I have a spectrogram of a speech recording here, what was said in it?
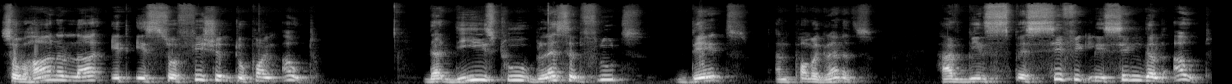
Subhanallah, it is sufficient to point out that these two blessed fruits, dates and pomegranates, have been specifically singled out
